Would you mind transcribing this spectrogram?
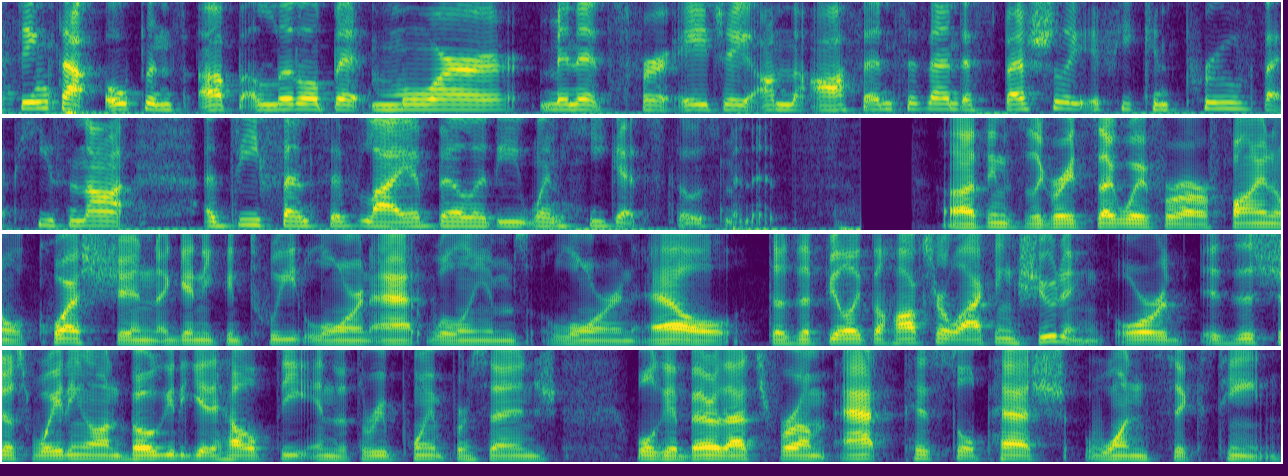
think that opens up a little bit more minutes for AJ on the offensive end, especially if he can prove that he's not a defensive liability when he gets those minutes. Uh, I think this is a great segue for our final question. Again, you can tweet Lauren at Williams Lauren L. Does it feel like the Hawks are lacking shooting, or is this just waiting on Bogey to get healthy and the three point percentage will get better? That's from at Pistol Pesh one sixteen.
